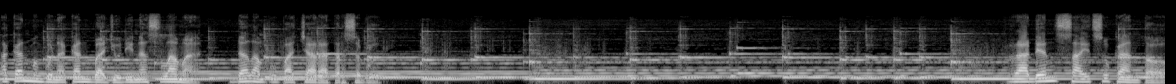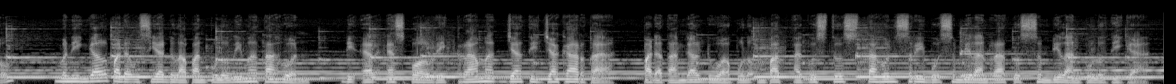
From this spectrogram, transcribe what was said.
akan menggunakan baju dinas lama dalam upacara tersebut. Raden Said Sukanto meninggal pada usia 85 tahun di RS Polri Kramat Jati Jakarta pada tanggal 24 Agustus tahun 1993.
